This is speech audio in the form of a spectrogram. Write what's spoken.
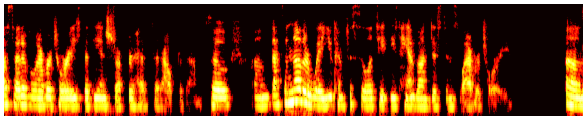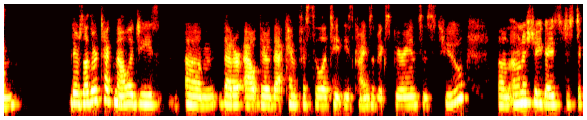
a set of laboratories that the instructor had set out for them. So um, that's another way you can facilitate these hands-on distance laboratories. Um, there's other technologies um, that are out there that can facilitate these kinds of experiences too. Um, I want to show you guys just a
